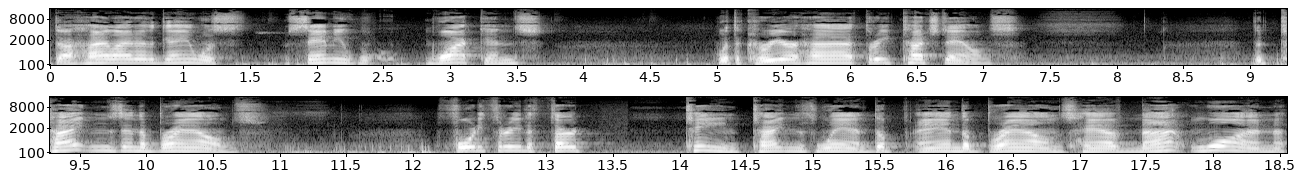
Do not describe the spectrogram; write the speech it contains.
the highlight of the game was Sammy Watkins with a career high three touchdowns. The Titans and the Browns 43 to 13. Titans win. The and the Browns have not won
